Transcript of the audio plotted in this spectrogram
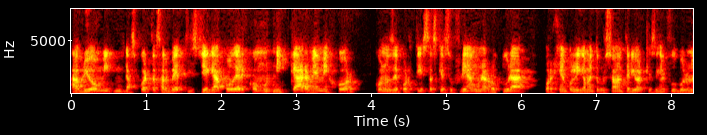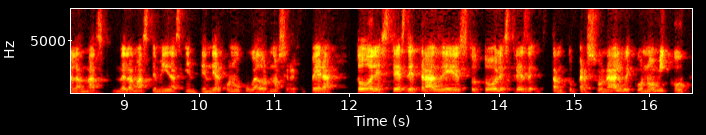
abrió las puertas al Betis, llegué a poder comunicarme mejor con los deportistas que sufrían una rotura, por ejemplo, ligamento cruzado anterior, que es en el fútbol una de las más, de las más temidas, entender cuando un jugador no se recupera, todo el estrés detrás de esto, todo el estrés tanto personal o económico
